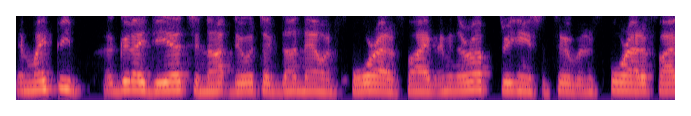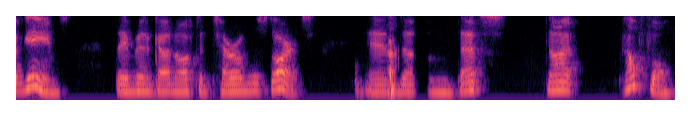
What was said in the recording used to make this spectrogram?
it might be a good idea to not do what they've done now in four out of five. I mean, they're up three games to two, but in four out of five games, they've been gotten off to terrible starts, and um, that's not helpful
